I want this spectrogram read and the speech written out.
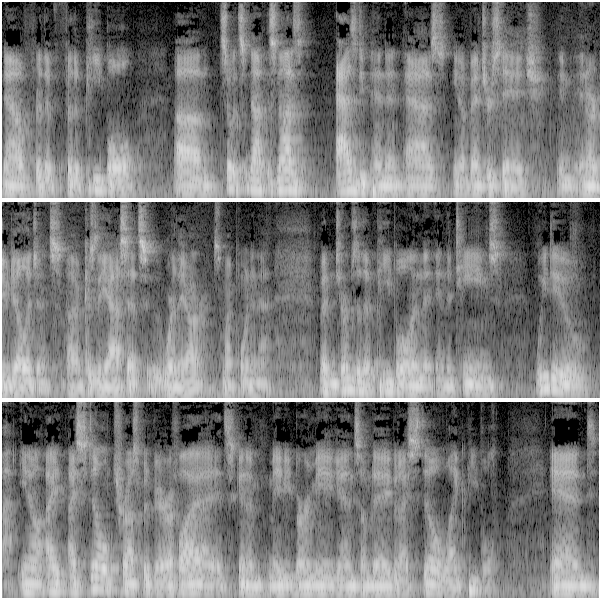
Now for the for the people, um, so it's not it's not as as dependent as you know venture stage in, in our due diligence because uh, the assets where they are. Is my point in that. But in terms of the people and the and the teams we do you know i, I still trust but verify it's to maybe burn me again someday but i still like people and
